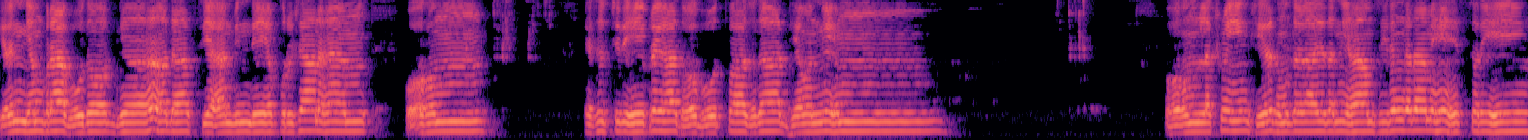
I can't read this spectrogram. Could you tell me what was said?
హిరణ్యం ప్రాభూతోజ్ఞాదాస్యాన్ విందేయ పురుషానహం ఓహం यशुचिदिः प्रयातो भूत्वा सुधाध्यमन्यहम् ॐ लक्ष्मीं क्षीरसमुद्रराजधन्यां श्रीरङ्गदामहेश्वरीः।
